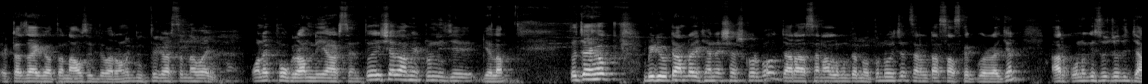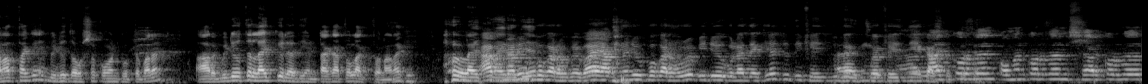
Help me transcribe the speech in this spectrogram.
একটা জায়গা তো নাও চিনতে পারে অনেক দূর থেকে আসছেন না ভাই? অনেক প্রোগ্রাম নিয়ে আসছেন তো এই হিসাবে আমি একটু নিজে গেলাম। তো যাই হোক ভিডিওটা আমরা এখানে শেষ করব। যারা চ্যানেল মধ্যে নতুন রয়েছেন চ্যানেলটা সাবস্ক্রাইব করে রাখেন। আর কোনো কিছু যদি জানার থাকে ভিডিওতে অবশ্যই কমেন্ট করতে পারেন। আর ভিডিওতে লাইক করে দিয়েন টাকা তো লাগতো না নাকি? লাইক আপনারই উপকার হবে ভাই আপনারই উপকার হবে। ভিডিওগুলো দেখলে যদি ফেসবুকে আচ্ছা। কিংবা ফেজ নিয়ে কাজ লাইক করবেন কমেন্ট করবেন শেয়ার করবেন।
